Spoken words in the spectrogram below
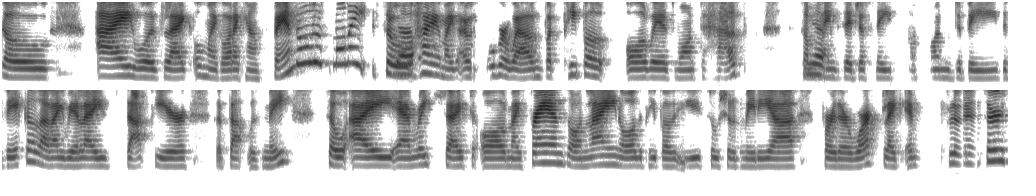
so I was like, oh my God, I can't spend all this money. So yeah. how am I? I was overwhelmed, but people always want to help. Sometimes yeah. they just need someone to be the vehicle. And I realized that year that that was me. So I um, reached out to all my friends online, all the people that use social media for their work, like influencers.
